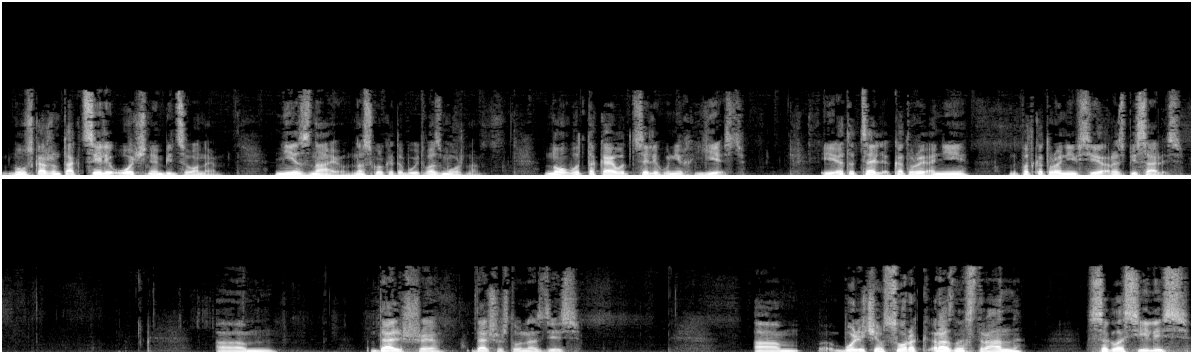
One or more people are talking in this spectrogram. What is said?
ну, скажем так, цели очень амбициозные. Не знаю, насколько это будет возможно. Но вот такая вот цель у них есть. И это цель, которой они, под которой они все расписались. Дальше. Дальше что у нас здесь? Более чем 40 разных стран согласились,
